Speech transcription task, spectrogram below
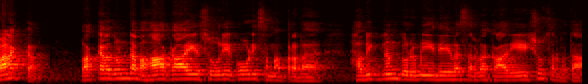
வணக்கம். வக்கரதுண்ட மகாகாய சூரியகோடி சமப்பிரப ஹவிக்னம் குருமே தேவ சர்வ காரியேஷு சர்வதா.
